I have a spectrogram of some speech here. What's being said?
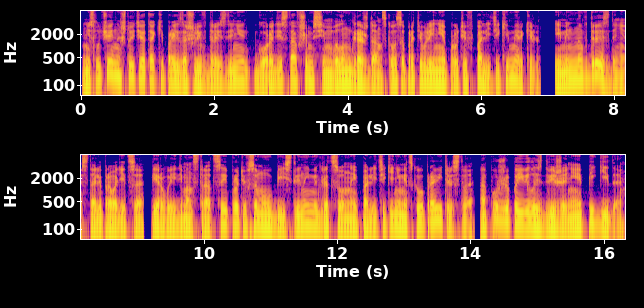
Не случайно, что эти атаки произошли в Дрездене, городе, ставшем символом гражданского сопротивления против политики Меркель. Именно в Дрездене стали проводиться первые демонстрации против самоубийственной миграционной политики немецкого правительства, а позже появилось движение «Пегида».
